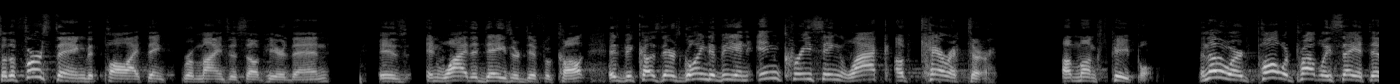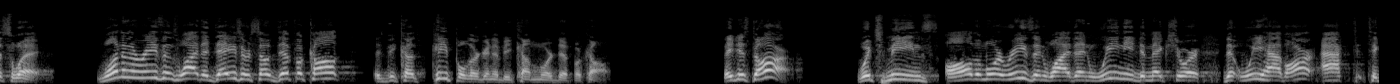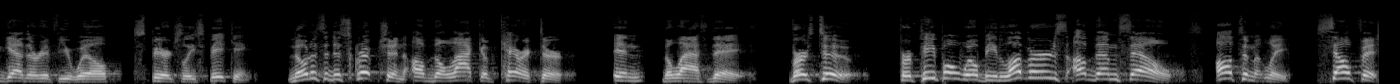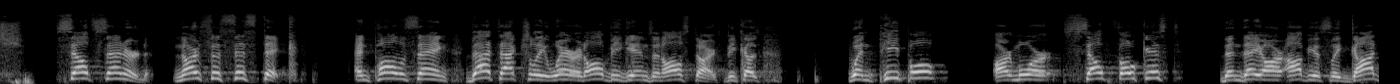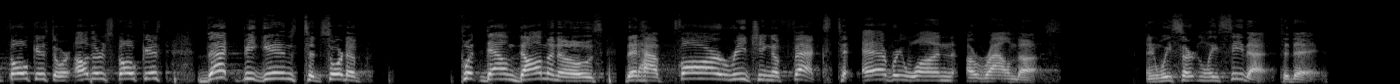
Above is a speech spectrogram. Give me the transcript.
So the first thing that Paul, I think, reminds us of here then is, and why the days are difficult, is because there's going to be an increasing lack of character amongst people. In other words, Paul would probably say it this way. One of the reasons why the days are so difficult is because people are going to become more difficult. They just are. Which means all the more reason why then we need to make sure that we have our act together, if you will, spiritually speaking. Notice a description of the lack of character in the last days. Verse 2. For people will be lovers of themselves, ultimately selfish, self-centered, narcissistic. And Paul is saying that's actually where it all begins and all starts because when people are more self-focused than they are obviously God-focused or others-focused, that begins to sort of put down dominoes that have far-reaching effects to everyone around us. And we certainly see that today.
